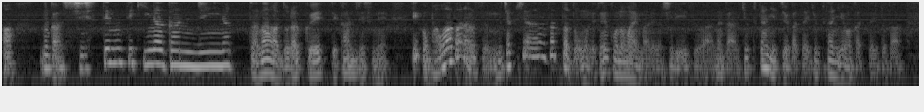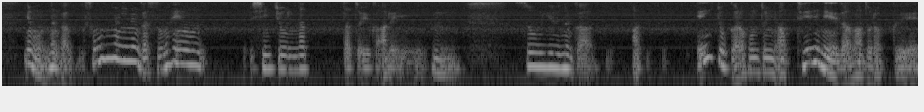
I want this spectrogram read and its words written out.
あなんかシステム的な感じになったなドラクエって感じですね。結構パワーバランスむちゃくちゃだったと思うんですねこの前までのシリーズは。なんか極端に強かったり極端に弱かったりとか。でもなんかそんなになんかその辺を慎重になったというかある意味。うん。そういうなんかあ8から本当にあ丁寧だなドラクエっ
